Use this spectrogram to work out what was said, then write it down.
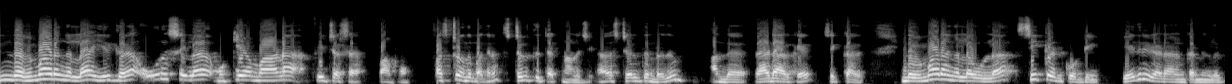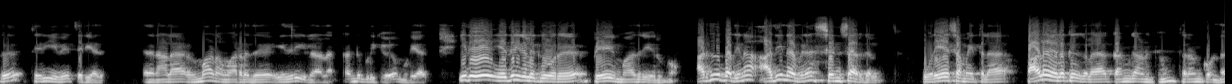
இந்த விமானங்கள்ல இருக்கிற ஒரு சில முக்கியமான ஃபீச்சர்ஸை பார்ப்போம். ஃபர்ஸ்ட் வந்து பாத்தீங்கன்னா ஸ்டெல்த் டெக்னாலஜி அதாவது ஸ்டெல்த்ன்றது அந்த ரேடாருக்கு சிக்காது. இந்த விமானங்கள்ல உள்ள சீக்ரெட் கோட்டிங் எதிரி ரேடார் கண்ணுங்களுக்கு தெரியவே தெரியாது. இதனால விமானம் வர்றது எதிரிகளால கண்டுபிடிக்கவே முடியாது. இது எதிரிகளுக்கு ஒரு பேய் மாதிரி இருக்கும். அடுத்தது பாத்தீங்கன்னா அதிநவீன சென்சார்கள். ஒரே சமயத்துல பல இலக்குகளை கண்காணிக்கும் திறன் கொண்ட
